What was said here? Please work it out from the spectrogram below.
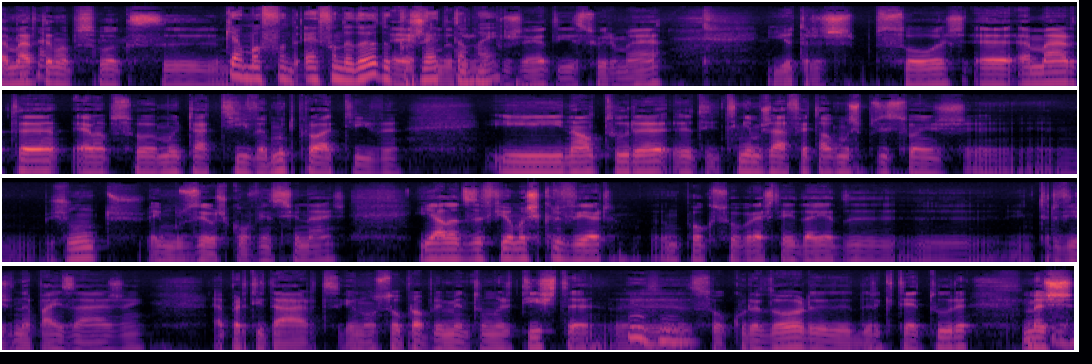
a Marta é uma pessoa que se. Que é, uma funda- é fundadora do é projeto fundadora também. do projeto e a sua irmã e outras pessoas. A, a Marta é uma pessoa muito ativa, muito proativa. E na altura eh, tínhamos já feito algumas exposições eh, juntos, em museus convencionais, e ela desafiou-me a escrever um pouco sobre esta ideia de eh, intervir na paisagem a partir da arte. Eu não sou propriamente um artista, Uhum. sou curador de arquitetura, mas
